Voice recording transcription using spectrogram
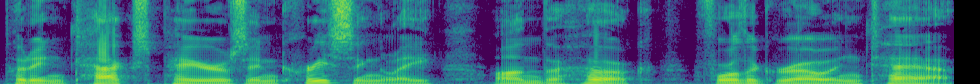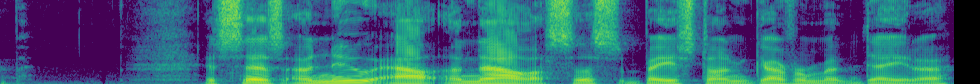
putting taxpayers increasingly on the hook for the growing tab. It says a new analysis based on government data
